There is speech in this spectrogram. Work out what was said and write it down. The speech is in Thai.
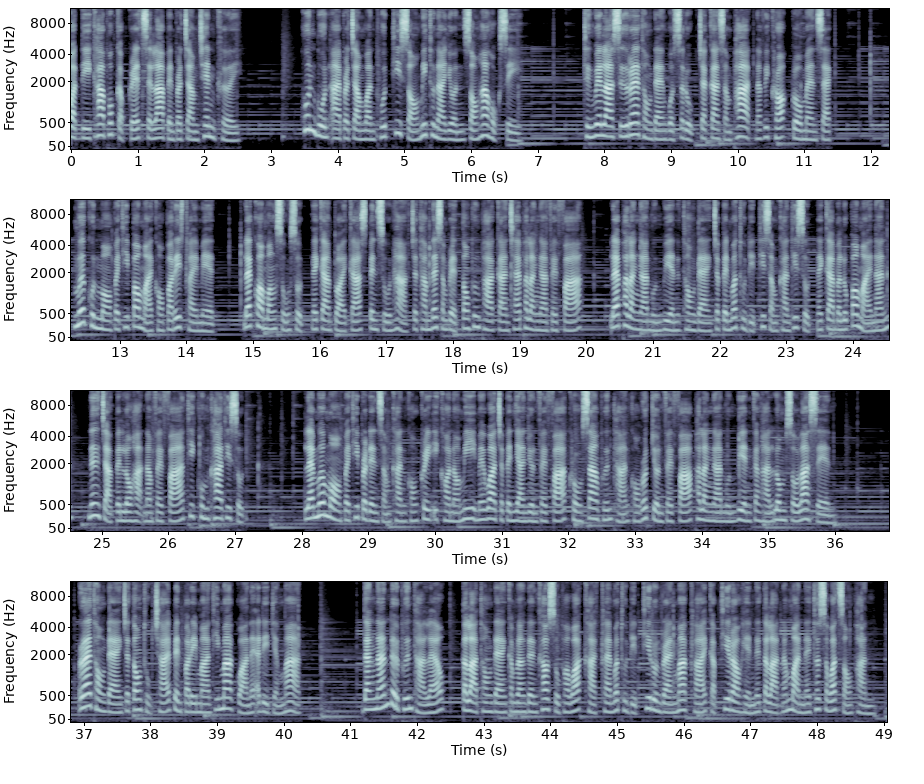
วัสดีค่ะพบกับเกรซเซล่าเป็นประจำเช่นเคย หุ้นบูนอายประจำวันพุธที่ 2 มิถุนายน 2564 ถึงเวลาซื้อแร่ทองแดงบทสรุปจากการสัมภาษณ์นักวิเคราะห์ Goldman Sachs เมื่อคุณมองไปที่เป้าหมายของ Paris Climate และความหวังสูงสุดในการปล่อยก๊าซเป็นศูนย์หากจะทำได้สำเร็จต้องพึ่งพาการใช้พลังงานไฟฟ้า และพลังงานหมุนเวียนทองแดงจะเป็นวัตถุดิบที่สำคัญที่สุดในการบรรลุเป้าหมายนั้น เนื่องจากเป็นโลหะนำไฟฟ้าที่คุ้มค่าที่สุด และเมื่อมองไปที่ประเด็นสำคัญของ Green Economy ไม่ว่าจะเป็นยานยนต์ไฟฟ้าโครงสร้างพื้นฐานของรถยนต์ไฟฟ้าพลังงานหมุนเวียนกังหันลมโซลาร์เซลล์แร่ทองแดงจะต้องถูกใช้เป็นปริมาณที่มากกว่าในอดีตอย่างมาก ดังนั้นโดยพื้นฐานแล้ว ตลาดทองแดงกำลังเดินเข้าสู่ภาวะขาดแคลนวัตถุดิบที่รุนแรงมากคล้ายกับที่เราเห็นในตลาดน้ำมันในทศวรรษ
